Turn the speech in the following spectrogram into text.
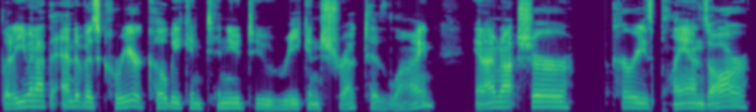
But even at the end of his career, Kobe continued to reconstruct his line. And I'm not sure Curry's plans are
